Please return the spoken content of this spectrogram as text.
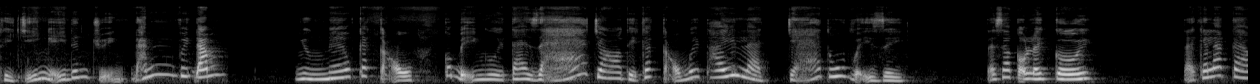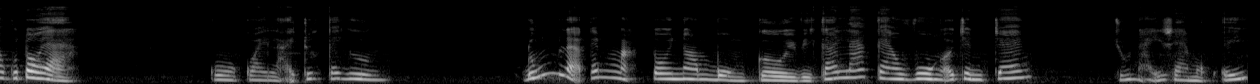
thì chỉ nghĩ đến chuyện đánh với đấm. Nhưng nếu các cậu có bị người ta giả cho thì các cậu mới thấy là chả thú vị gì. Tại sao cậu lại cười? Tại cái lá cao của tôi à? Cô quay lại trước cái gương. Đúng là cái mặt tôi non buồn cười vì cái lá cao vuông ở trên trán. Chú nảy ra một ý.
